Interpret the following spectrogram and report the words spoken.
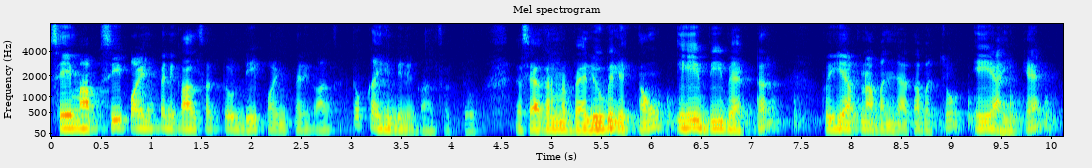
सेम आप सी पॉइंट पे निकाल सकते हो डी पॉइंट पे निकाल सकते हो, कहीं भी निकाल सकते हो। जैसे अगर मैं वैल्यू भी लिखता हूँ ए बी वैक्टर तो ये अपना बन जाता बच्चों A I cap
